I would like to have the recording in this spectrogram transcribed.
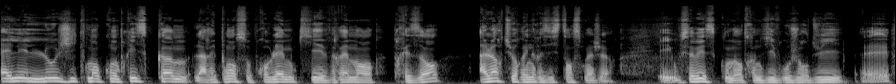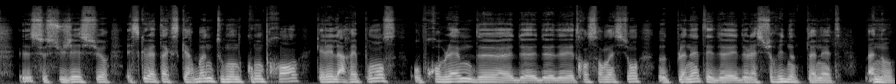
elle est logiquement comprise comme la réponse au problème qui est vraiment présent, alors tu auras une résistance majeure. Et vous savez, ce qu'on est en train de vivre aujourd'hui, euh, ce sujet sur est-ce que la taxe carbone, tout le monde comprend quelle est la réponse au problème de, de, de, la transformation de notre planète et de, de la survie de notre planète? Ah non.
